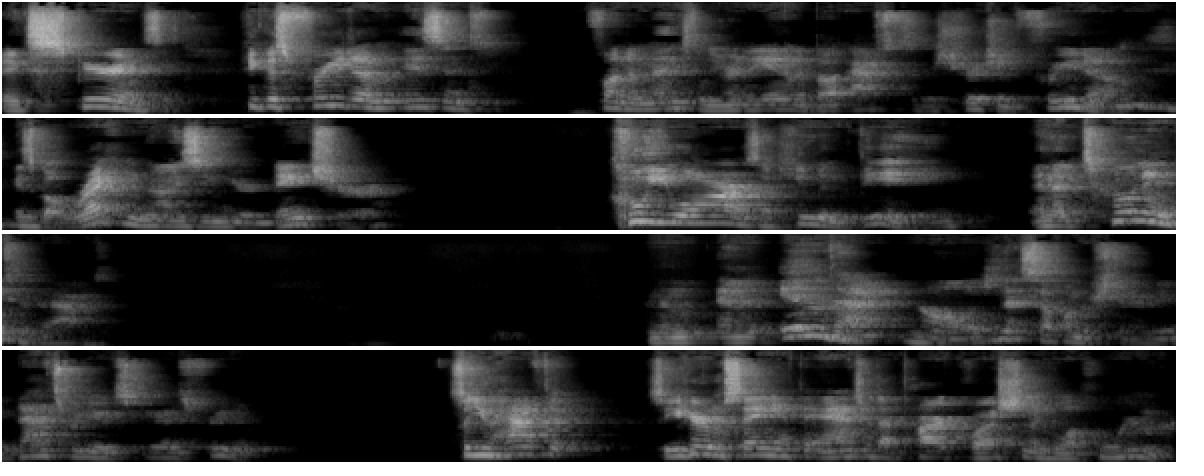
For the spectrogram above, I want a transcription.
It experiences. Because freedom isn't fundamentally or in the end about absence of restriction. Freedom mm-hmm. is about recognizing your nature, who you are as a human being, and attuning to that. And, then, and in that knowledge, in that self understanding, that's where you experience freedom. So you have to, so you hear him saying you have to answer that prior question like, well, who am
